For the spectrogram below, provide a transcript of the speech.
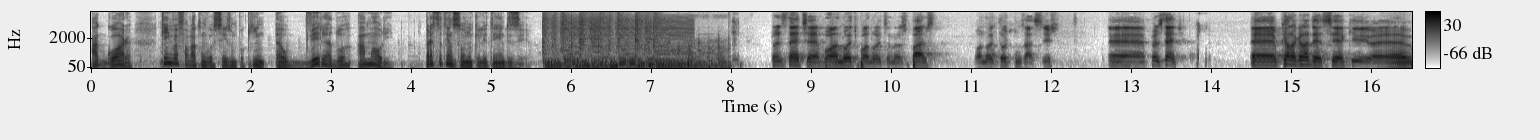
Agora, quem vai falar com vocês um pouquinho é o vereador Amauri. Presta atenção no que ele tem a dizer. Presidente, é, boa noite, boa noite, meus pais. Boa noite a todos que nos assistem. É, presidente, é, eu quero agradecer aqui é,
